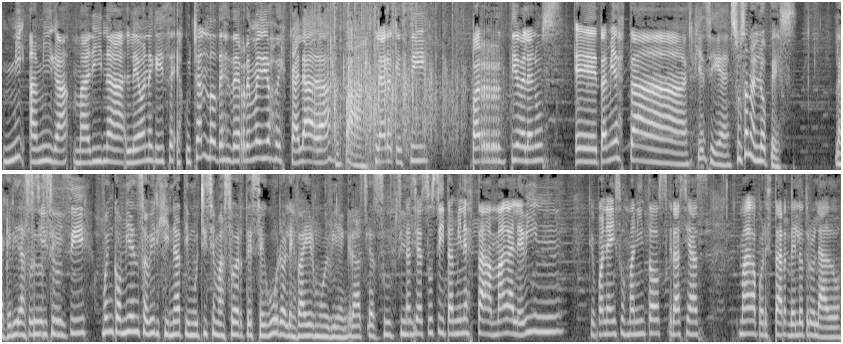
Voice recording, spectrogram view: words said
mi amiga Marina Leone que dice, escuchando desde Remedios de Escalada. Claro que sí. Partido de Lanús. Eh, también está... ¿Quién sigue? Susana López, la querida Susi, Susi. Susi. Buen comienzo, Virginati. Muchísima suerte. Seguro les va a ir muy bien. Gracias, Susi. Gracias, Susi. También está Maga Levín, que pone ahí sus manitos. Gracias, Maga, por estar del otro lado.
